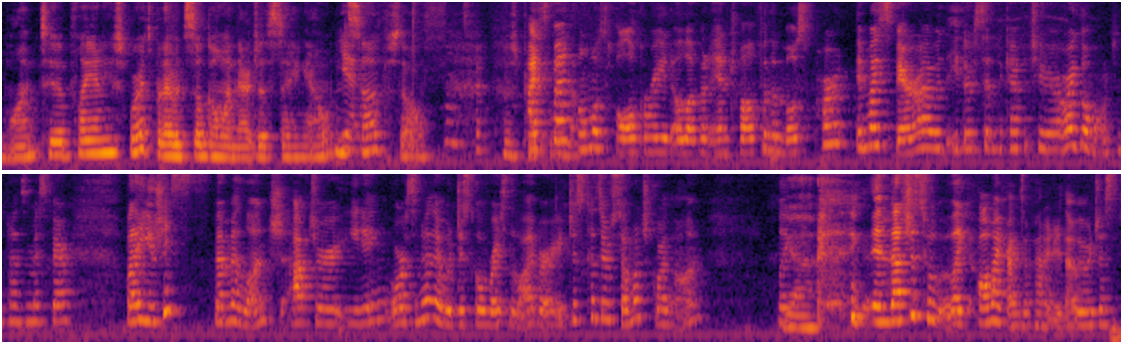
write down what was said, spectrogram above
want to play any sports but i would still go in there just to hang out and Yeah. stuff so Oh, that's good. it was I pretty spent almost all grade 11 and 12 for the most part. In my spare, I would either sit in the cafeteria or I go home sometimes in my spare. But I usually spent my lunch after eating, or sometimes I would just go right to the library just because there's so much going on. Like, Yeah. and that's just who, like, all my friends would kind of do that. We were just,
